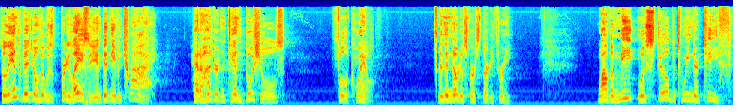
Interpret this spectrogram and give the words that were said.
So the individual who was pretty lazy and didn't even try had 110 bushels full of quail. And then notice verse 33. While the meat was still between their teeth,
